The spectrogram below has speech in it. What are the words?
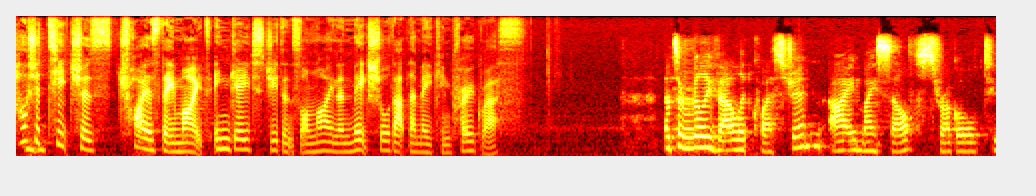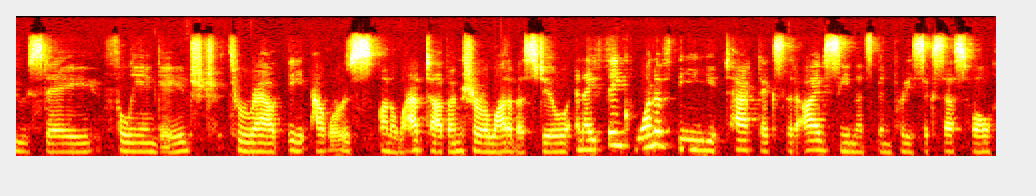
how should mm-hmm. teachers try as they might engage students online and make sure that they're making progress? That's a really valid question. I myself struggle to stay fully engaged throughout eight hours on a laptop. I'm sure a lot of us do. And I think one of the tactics that I've seen that's been pretty successful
